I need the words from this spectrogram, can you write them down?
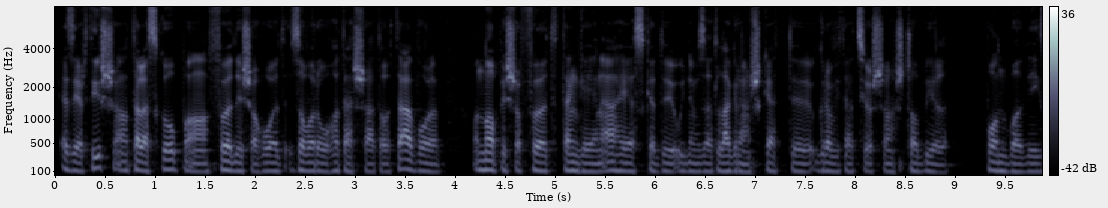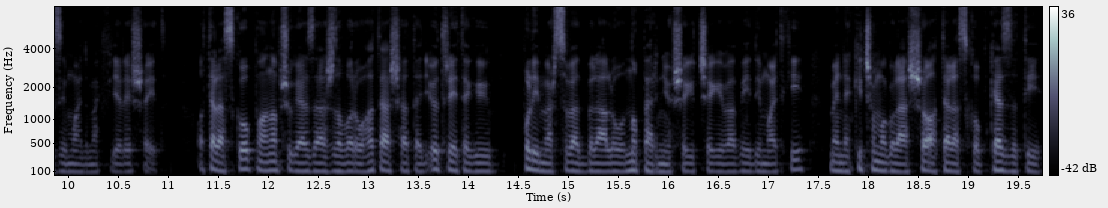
Ezért is a teleszkóp a Föld és a Hold zavaró hatásától távol, a nap és a föld tengelyen elhelyezkedő úgynevezett Lagrange 2 gravitációsan stabil pontból végzi majd a megfigyeléseit. A teleszkóp a napsugárzás zavaró hatását egy ötrétegű, polimer szövetből álló napernyő segítségével védi majd ki, melynek kicsomagolása a teleszkóp kezdeti,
